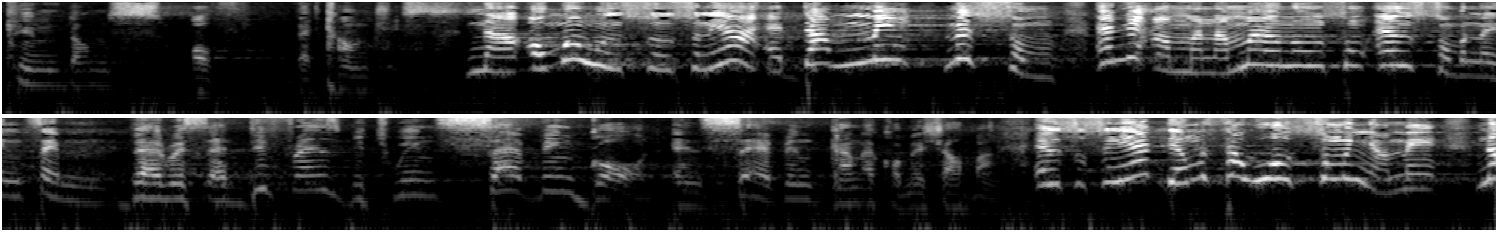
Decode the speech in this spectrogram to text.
kingdoms of the countries. na a ɛda me me som ne amanaman no nso nsom ne ntɛm There is a difference between serving God and serving Ghana Commercial Bank. nsonsonoe dam sɛ wosom nyame na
